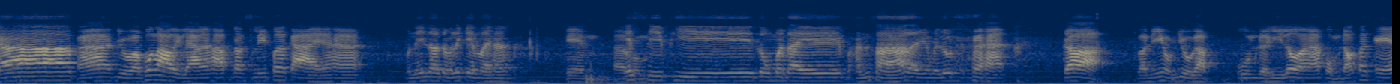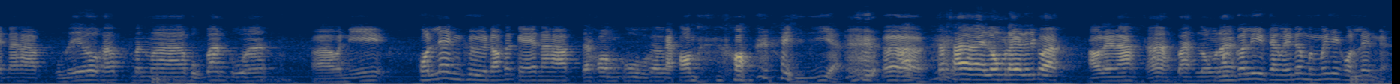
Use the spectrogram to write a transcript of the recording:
ครับอะอยู่กับพวกเราอีกแล้วนะครับ Non Sleeper Guy นะฮะ วันนี้เราจะมาเล่นเกมอะไรฮะ เกมเอ่อผม SCP ลงบันไดหันษาอะไรยังไม่รู้นะฮะก็วันนี้ผมอยู่กับอูมเดอะฮีโร่นะครับผมด็อกเตอร์เกตนะครับผมเลโอครับ มันมาบุกบ้านกูฮะ อ่าวันนี้คนเล่นคือด็อกเตอร์เกตนะครับ แต่คอมกูครับแต่คอม คอมไอ้เหี้ยเออ ถ้าใช้อะไรลงบันไดเลยดีกว่า เอาเลยนะ อะไปลงบันไดมึงก็รีบจังเลยนะมึงไม่ใช่คนเล่นเนี่ย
